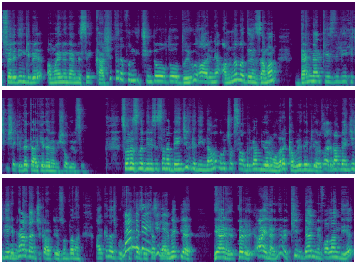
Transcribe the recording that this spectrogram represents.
söylediğin gibi ama en önemlisi karşı tarafın içinde olduğu duygu halini anlamadığın zaman ben merkezliliği hiçbir şekilde terk edememiş oluyorsun. Sonrasında birisi sana bencil dediğinde ama bunu çok saldırgan bir yorum olarak kabul edebiliyoruz. Hayır ben bencil değilim. Nereden çıkartıyorsun falan. Arkadaş bu ben de bencilim. vermekle yani tabii aynen değil mi? Kim ben mi falan diye.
